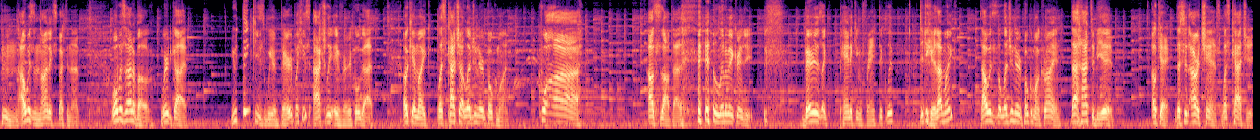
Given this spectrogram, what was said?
hmm, I was not expecting that. What was that about? Weird guy. You think he's weird, Barry, but he's actually a very cool guy. Okay, Mike, let's catch that legendary Pokemon. Qua! I'll stop that. a little bit cringy. Barry is like panicking frantically. Did you hear that, Mike? That was the legendary Pokemon crying. That had to be it. Okay, this is our chance. Let's catch it.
